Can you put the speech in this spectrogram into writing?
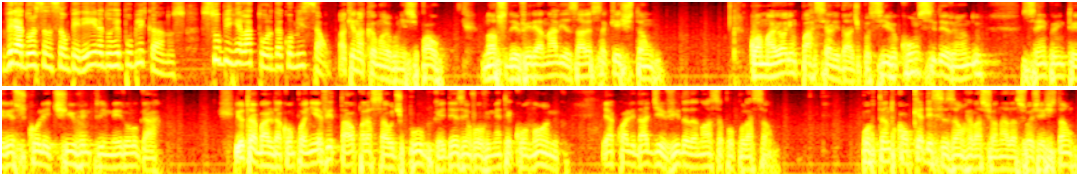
Vereador Sansão Pereira, do Republicanos, subrelator da comissão. Aqui na Câmara Municipal, nosso dever é analisar essa questão com a maior imparcialidade possível, considerando sempre o interesse coletivo em primeiro lugar. E o trabalho da companhia é vital para a saúde pública e desenvolvimento econômico e a qualidade de vida da nossa população. Portanto, qualquer decisão relacionada à sua gestão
